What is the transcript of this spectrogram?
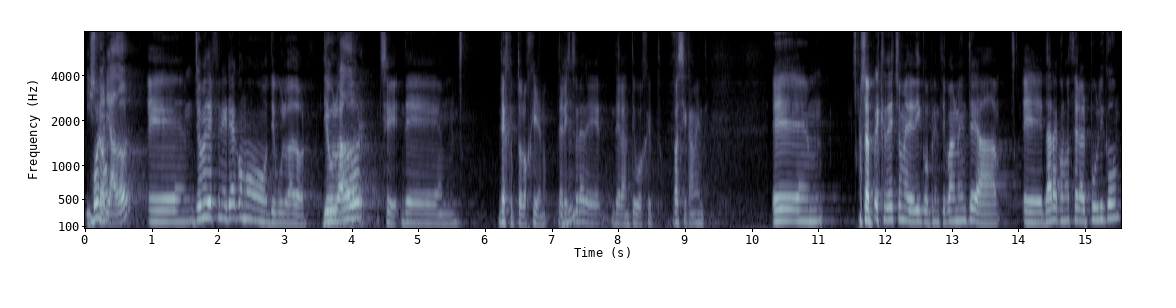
historiador. Eh, yo me definiría como divulgador. Divulgador, Divulgador, sí, de, de egiptología, ¿no? De la historia de- del antiguo Egipto, básicamente. Eh, o sea, es que de hecho me dedico principalmente a eh, dar a conocer al público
